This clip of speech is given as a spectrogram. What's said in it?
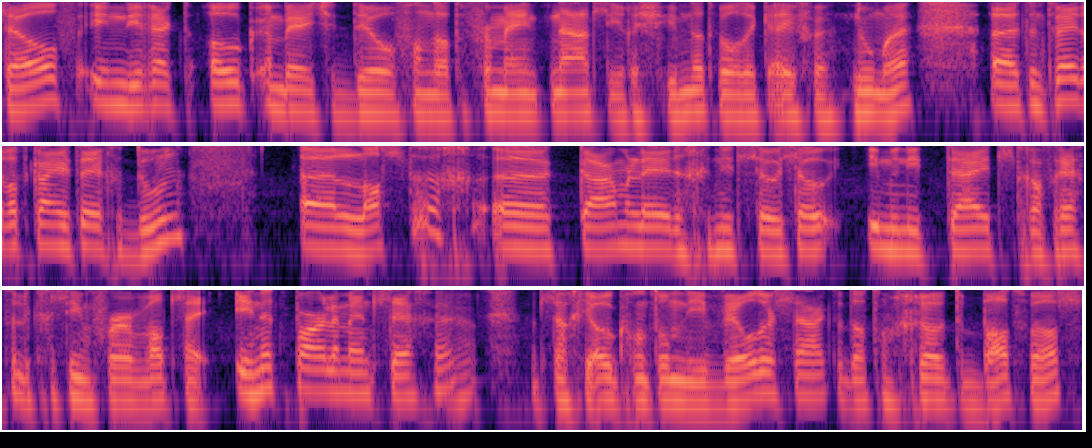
zichzelf indirect ook een beetje deel van dat vermeend nazi-regime. Dat wilde ik even noemen. Uh, ten tweede, wat kan je tegen doen? Uh, lastig. Uh, Kamerleden genieten sowieso immuniteit strafrechtelijk gezien voor wat zij in het parlement zeggen. Dat zag je ook rondom die Wilderszaak, dat dat een groot debat was.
